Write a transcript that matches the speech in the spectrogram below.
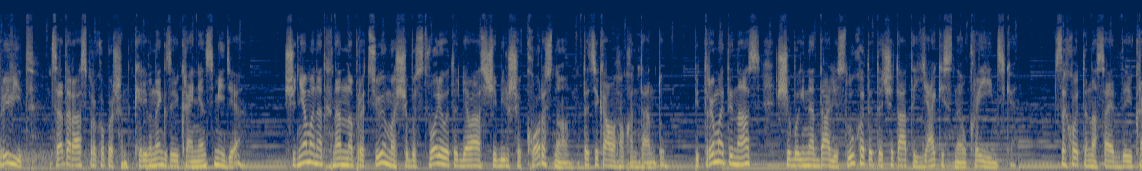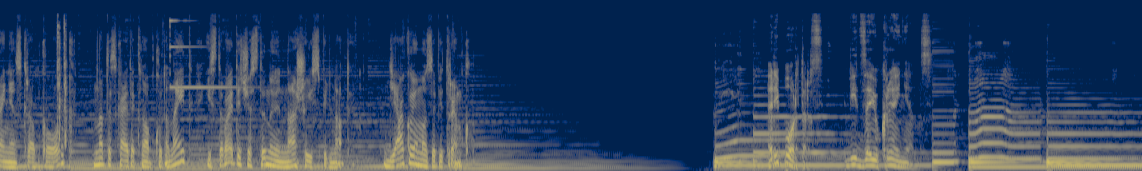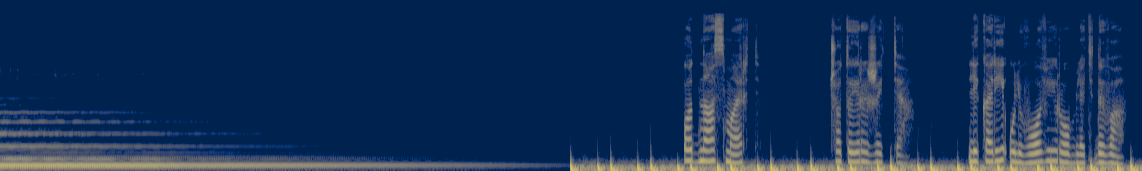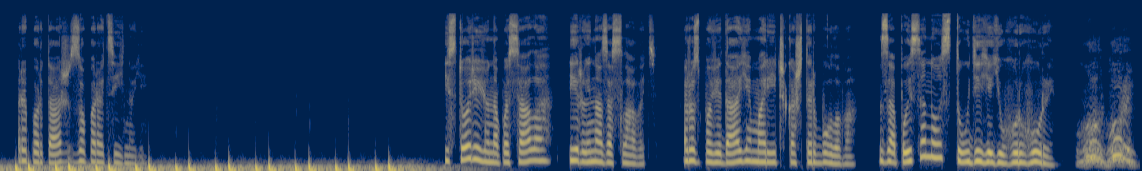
Привіт! Це Тарас Прокопишин, керівник The Ukrainians Media. Щодня ми натхненно працюємо, щоб створювати для вас ще більше корисного та цікавого контенту. Підтримайте нас, щоб і надалі слухати та читати якісне українське. Заходьте на сайт theukrainians.org, натискайте кнопку Donate і ставайте частиною нашої спільноти. Дякуємо за підтримку. Reporters від The Ukrainians. Одна смерть, чотири життя. Лікарі у Львові роблять дива. Репортаж з операційної. Історію написала Ірина Заславець. Розповідає Марічка Штирбулова. Записано студією Гургури. Гур-гури!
